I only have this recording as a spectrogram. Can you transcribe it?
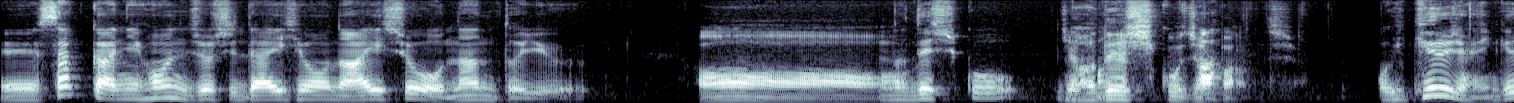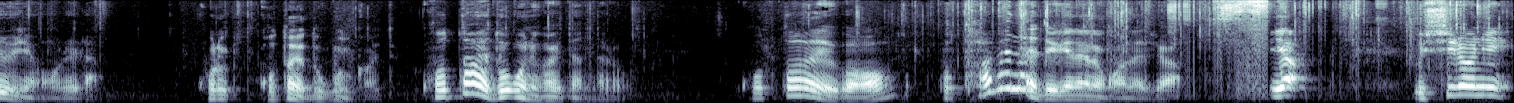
えー、サッカー日本女子代表の愛称を何という？あなでしこ？ジャパン？なでしこジャパンあいけるじゃんいけるじゃん俺ら。これ答えどこに書いてる答えどこに書いたんだろう？答えが？これ食べないといけないのかなじゃあ。いや後ろに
